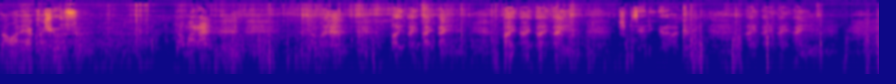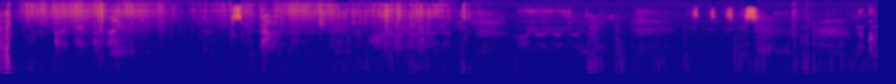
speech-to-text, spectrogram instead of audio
Damara yaklaşıyoruz. Damara. Damara. Ay ay ay ay. Ay ay ay ay. Şu güzelliklere bak. Ay ay ay ay. Ay ay ay ay. Bismillah. Oy oy oy oy oy. Oy oy oy oy. Mis mis mis mis. Lokum.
